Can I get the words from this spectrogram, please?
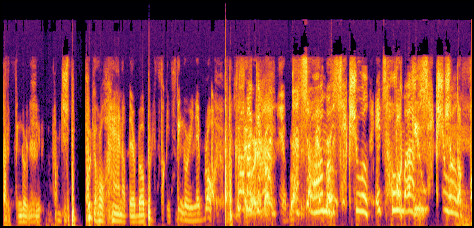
Put a finger in it. Just put, put your whole hand up there, bro. Put your fucking finger in it, bro. Put Oh my it, bro. God, That's so homosexual. It's Fuck you. homosexual. Shut the fuck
